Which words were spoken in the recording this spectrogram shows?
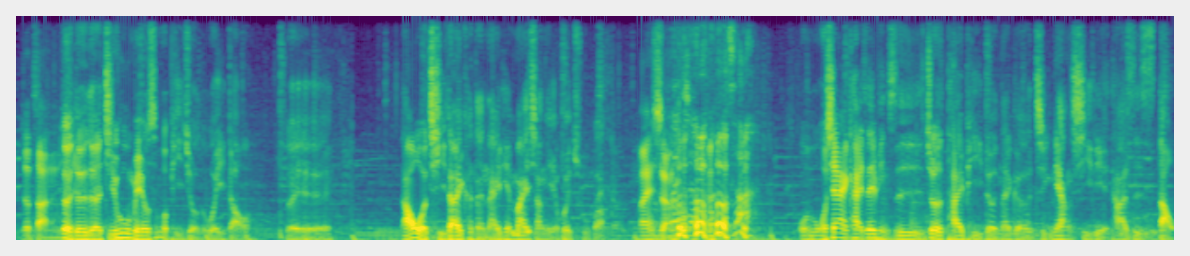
比较淡一些。对对对，几乎没有什么啤酒的味道。对对对。然后我期待可能哪一天麦香也会出吧。麦香麦香红茶，我我现在开这一瓶是就是台啤的那个精酿系列，它是 Stout，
